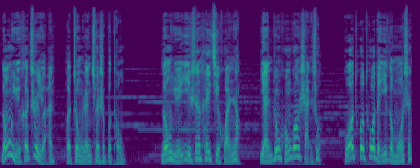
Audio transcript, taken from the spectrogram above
龙宇和志远和众人却是不同。龙宇一身黑气环绕，眼中红光闪烁，活脱脱的一个魔身；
